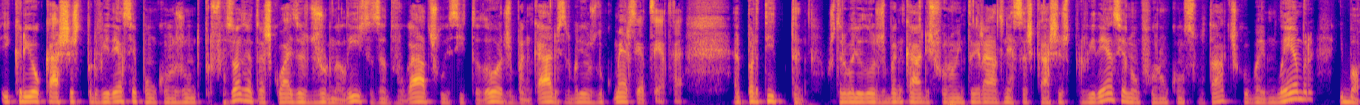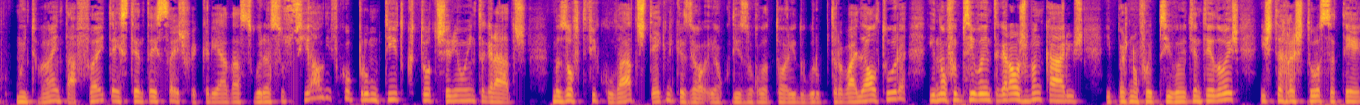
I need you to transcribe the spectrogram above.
e criou caixas de previdência para um conjunto de profissões, entre as quais as de jornalistas, advogados, solicitadores, bancários, trabalhadores do comércio, etc. A partir, portanto, os trabalhadores bancários foram integrados nessas caixas de previdência, não foram consultados, que eu bem me lembro, e bom, muito bem, está feito. Em 76 foi criada a Segurança Social e ficou prometido que todos seriam integrados. Mas houve dificuldades técnicas, é o, é o que diz o relatório do Grupo de Trabalho da altura, e não foi possível integrar os bancários. E depois não foi possível 82, isto arrastou-se até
